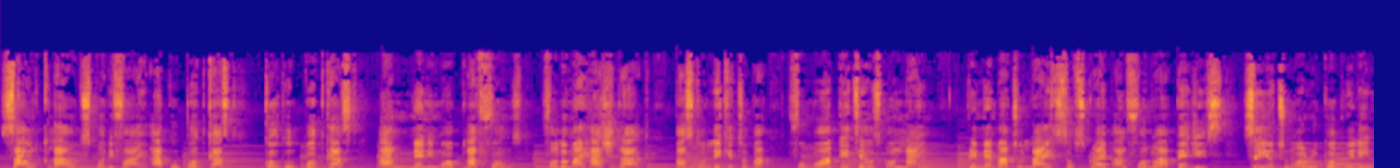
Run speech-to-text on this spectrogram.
SoundCloud, Spotify, Apple Podcast, Google Podcast, and many more platforms. Follow my hashtag Pastor Leketoba for more details online. Remember to like, subscribe, and follow our pages. See you tomorrow, God willing.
